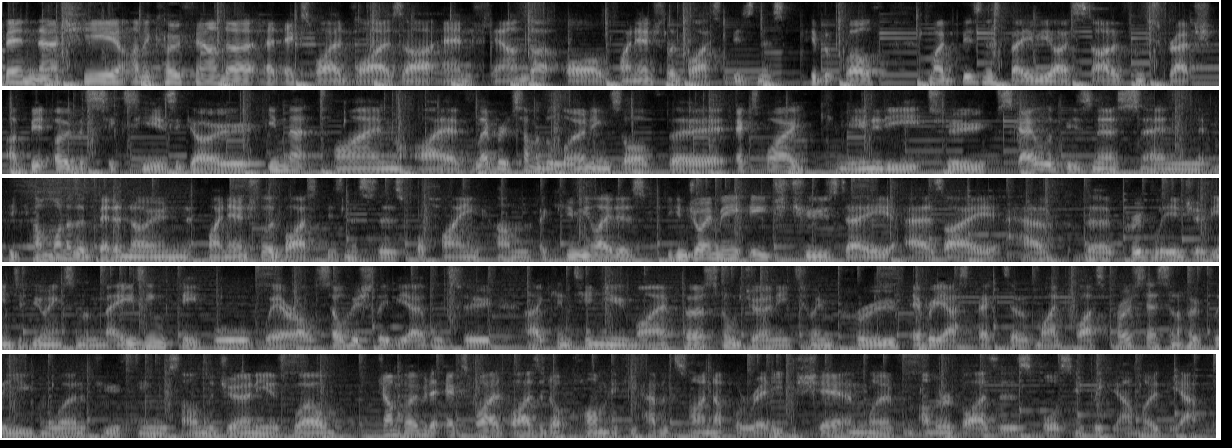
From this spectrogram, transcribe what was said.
Ben Nash here. I'm a co founder at XY Advisor and founder of financial advice business Pivot Wealth my business baby I started from scratch a bit over six years ago. In that time, I've leveraged some of the learnings of the XY community to scale the business and become one of the better known financial advice businesses for high income accumulators. You can join me each Tuesday as I have the privilege of interviewing some amazing people where I'll selfishly be able to uh, continue my personal journey to improve every aspect of my advice process and hopefully you can learn a few things on the journey as well. Jump over to xyadvisor.com if you haven't signed up already to share and learn from other advisors or simply download the app.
